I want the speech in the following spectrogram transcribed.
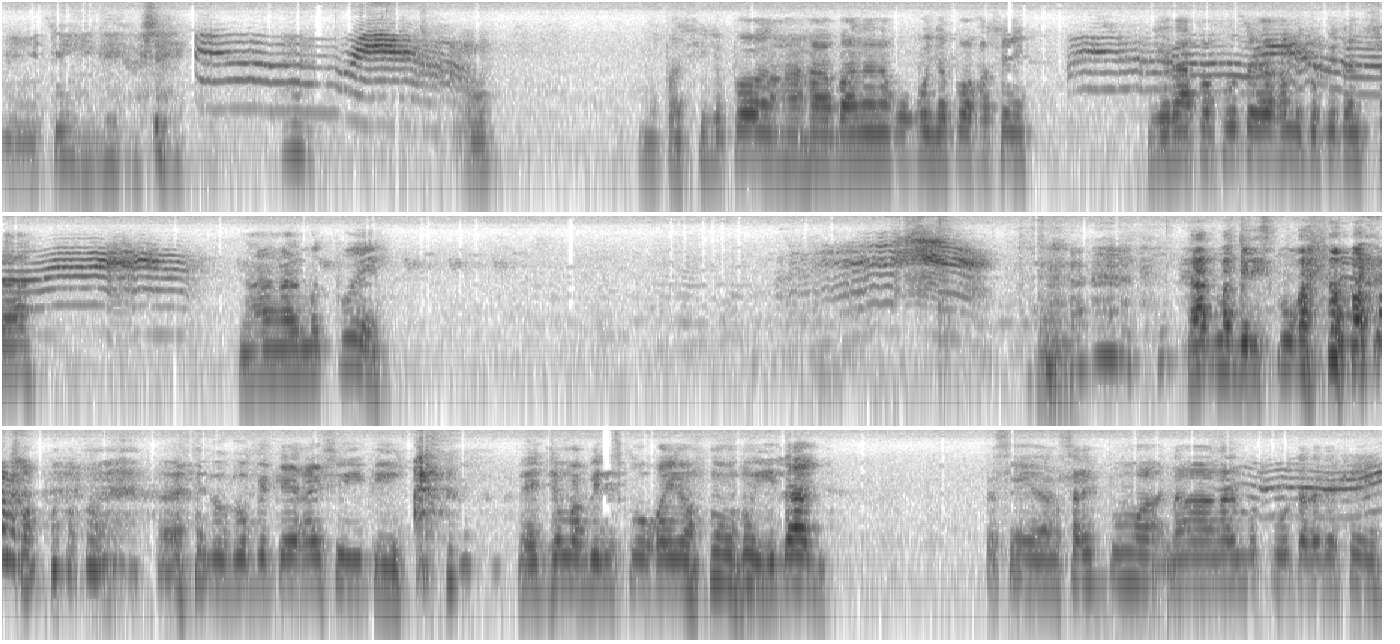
Miti, hindi ko siya. Oh, Napansin niyo po, ang hahaba na ng kuko niya po kasi hirapan po talaga kami gupitan siya. Nangangalmot po eh. Ayan. Lahat mabilis po kayo. Gugupit kayo kay Sweetie. Medyo mabilis po kayong hilag. Kasi ang sakit po, nangangalmot po talaga siya eh.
